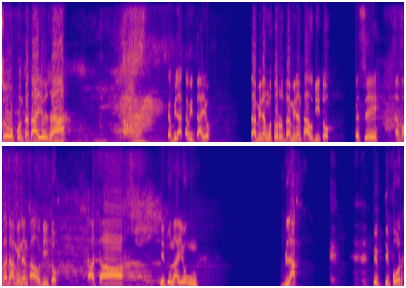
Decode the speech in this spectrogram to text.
So punta tayo sa kabila, tawid tayo. Dami ng motor, dami ng tao dito. Kasi napakadami ng tao dito. At ah, ito na yung Black 54.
